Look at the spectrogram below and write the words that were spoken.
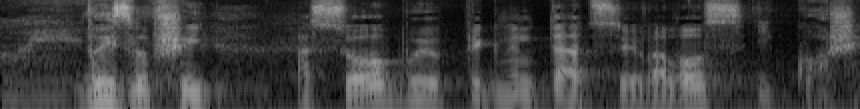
Ой. вызвавшей особую пигментацию волос и кожи.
